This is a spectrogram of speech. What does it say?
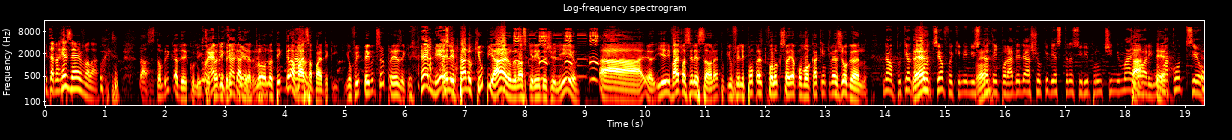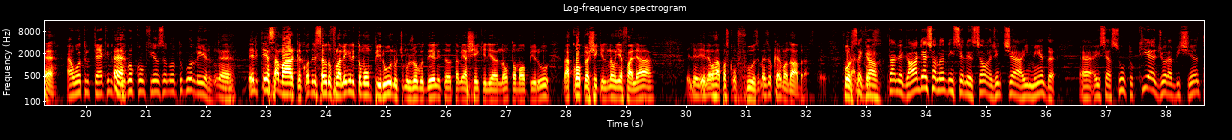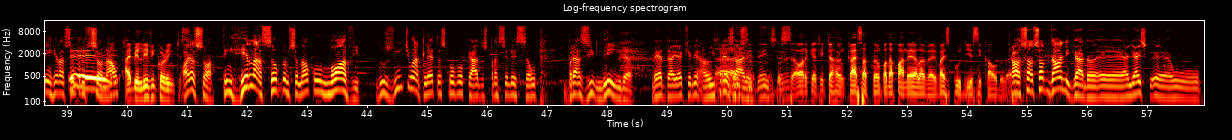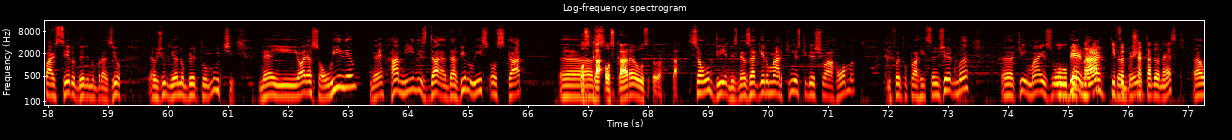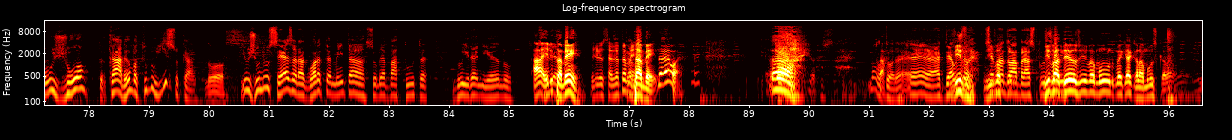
E tá na reserva lá. Não, vocês estão brincadeira comigo. Vocês é estão de brincadeira. Não, não tem que gravar Não. essa parte aqui. que Eu fui pego de surpresa aqui. É mesmo? Ele tá no QPR, o nosso querido Julinho. Ah, e ele vai pra seleção, né? Porque o Felipão parece que falou que só ia convocar quem estivesse jogando. Não, porque o que Né? aconteceu foi que no início É? da temporada ele achou que ele ia se transferir para um time maior Tá, e não é. aconteceu. É. Aí o outro técnico É. pegou confiança no outro goleiro. É. Ele tem essa marca. Quando ele saiu do Flamengo, ele tomou um peru no último jogo dele, então eu também achei que ele ia não tomar o peru. Na Copa eu achei que ele não ia falhar. Ele, ele é um rapaz confuso, mas eu quero mandar um abraço pra ele. Força, Tá legal, força. tá legal. Aliás, falando em seleção, a gente já emenda eh, esse assunto. O que a Jorabichian tem relação profissional? I believe in Corinthians. Olha só, tem relação profissional com nove dos 21 atletas convocados para a seleção brasileira. Né? Daí aquele ah, o empresário. Coincidência, né? Nossa, a hora que a gente arrancar essa tampa da panela, velho, vai explodir esse caldo, velho. Só, só dá uma ligada. é, aliás, é, o parceiro dele no Brasil é o Juliano Bertolucci, né? E olha só, William, né? Ramires, da, Davi Luiz, Oscar. Ah, Oscar, Oscar é os. ah, tá. São um deles, né? O zagueiro Marquinhos, que deixou a Roma e foi pro Paris Saint-Germain. Ah, quem mais? O, O Bernard, Bernard, que foi pro também. Shakhtar Donetsk. Ah, o Jô. Caramba, tudo isso, cara. Nossa. E o Júlio César agora também tá sob a batuta do iraniano. Ah, ele também? O Júlio César também. Também. Não, ué. Não, Toro, é, até o Viva, Você viva mandou um abraço pro Viva Julinho. Deus, viva mundo. Como é que é aquela música lá?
